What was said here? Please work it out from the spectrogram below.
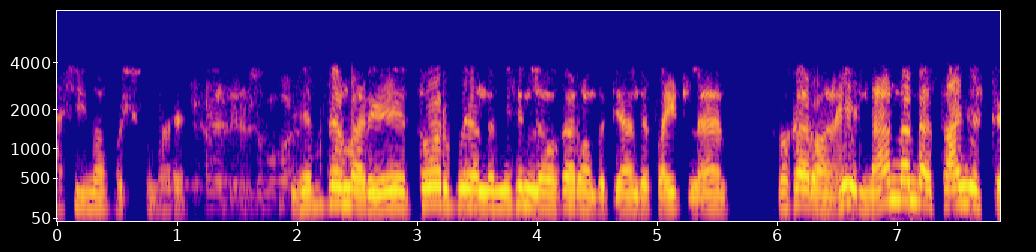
அசிங்கமா போச்சு குமாரு இது எப்படி தெரியுமா இருக்கு தோர் போய் அந்த மிஷின்ல உட்காருவான் பாத்தியா அந்த ஃபிளைட்ல உட்காருவான். ஹே நான் தான்டா ஸ்ட்ராங்கஸ்ட்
